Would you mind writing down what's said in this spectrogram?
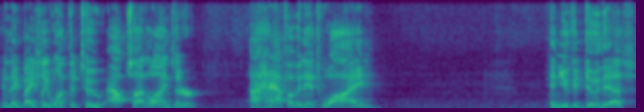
and they basically want the two outside lines that are a half of an inch wide. And you could do this,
